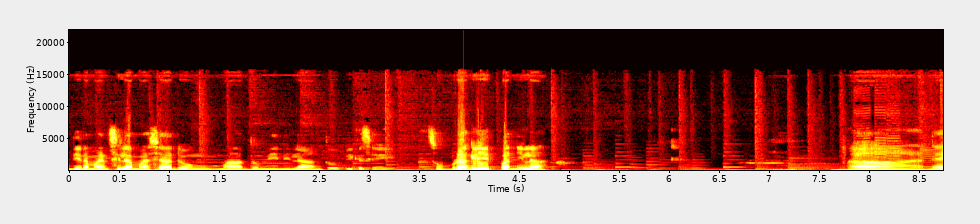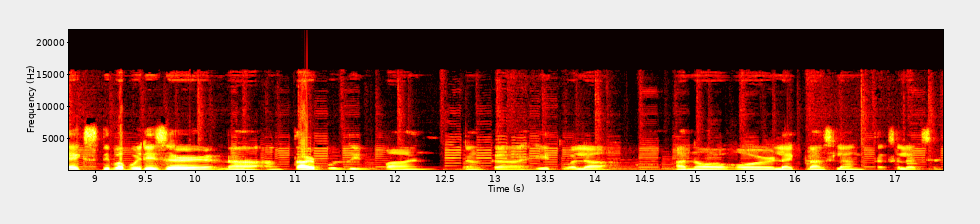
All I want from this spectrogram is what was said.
hindi naman sila masyadong madumi nila ang tubig kasi sobrang liit pa nila Uh, next, di ba pwede sir na ang tarpaulin pan na kahit wala ano or like plants lang tagsalat sir?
